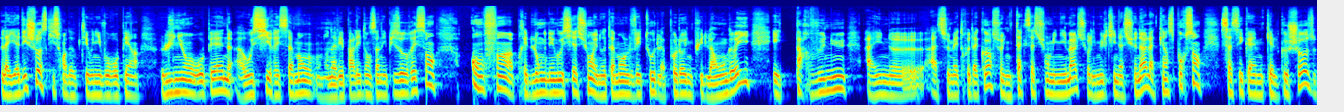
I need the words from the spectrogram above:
Là, il y a des choses qui sont adoptées au niveau européen. L'Union européenne a aussi récemment, on en avait parlé dans un épisode récent, enfin, après de longues négociations et notamment le veto de la Pologne puis de la Hongrie, est parvenu à, à se mettre d'accord sur une taxation minimale sur les multinationales à 15%. Ça, c'est quand même quelque chose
